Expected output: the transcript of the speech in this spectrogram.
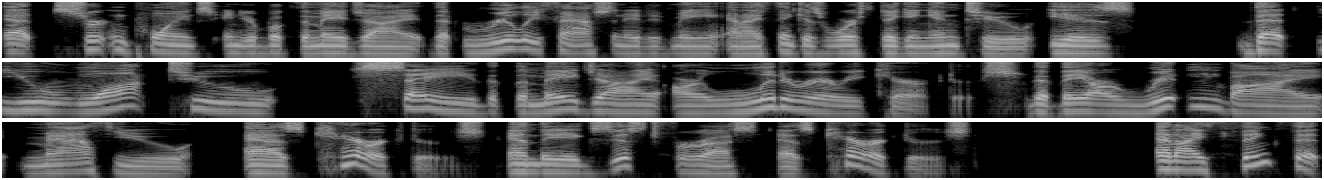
at certain points in your book, The Magi, that really fascinated me and I think is worth digging into is that you want to say that the Magi are literary characters, that they are written by Matthew as characters and they exist for us as characters. And I think that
